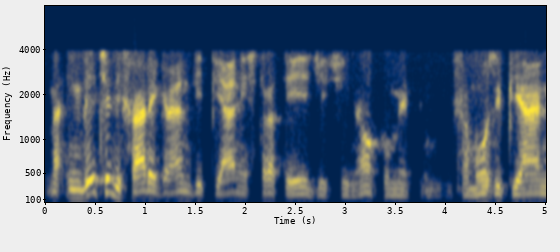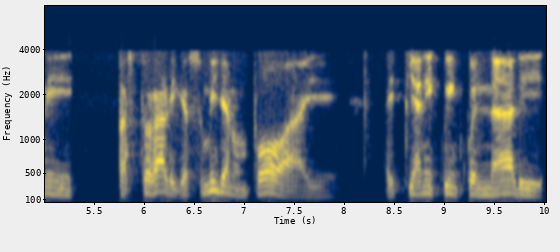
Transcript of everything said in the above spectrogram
ma invece di fare grandi piani strategici, no? come i famosi piani pastorali che assomigliano un po' ai, ai piani quinquennali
